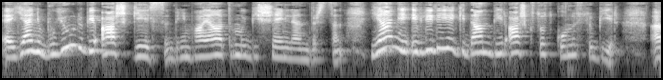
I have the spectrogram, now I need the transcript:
E, yani buyur bir aşk gelsin. Benim hayatımı bir şenlendirsin. Yani evliliğe giden bir aşk söz konusu bir. E,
